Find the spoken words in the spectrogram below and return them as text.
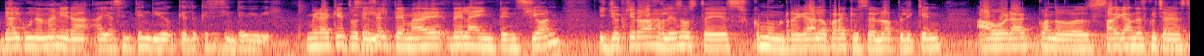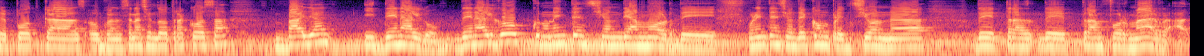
de alguna manera hayas entendido qué es lo que se siente vivir. Mira que tocas Sí. el tema de, de la intención y yo quiero dejarles a ustedes como un regalo para que ustedes lo apliquen ahora cuando salgan de escuchar este podcast o cuando estén haciendo otra cosa, vayan y den algo, den algo con una intención de amor, de una intención de comprensión, una- de, tra- de transformar. Ah,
